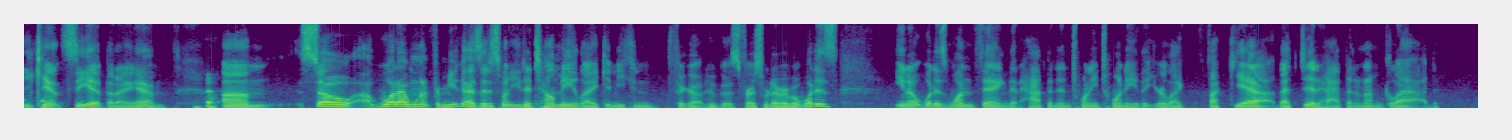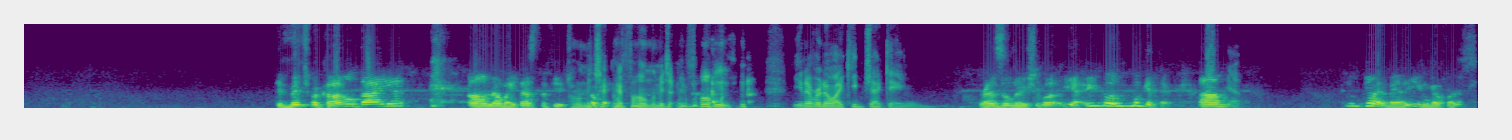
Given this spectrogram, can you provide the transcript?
You can't see it, but I am. Um, so uh, what I want from you guys, I just want you to tell me, like, and you can figure out who goes first, whatever. But what is, you know, what is one thing that happened in 2020 that you're like, fuck yeah, that did happen, and I'm glad. Did Mitch McConnell die yet? Oh no, wait, that's the future. Let me Okay. check my phone. Let me check my phone. you never know. I keep checking. Resolution. Well, yeah, we'll, we'll get there. Um, Yeah. Go ahead, man. You can go first.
